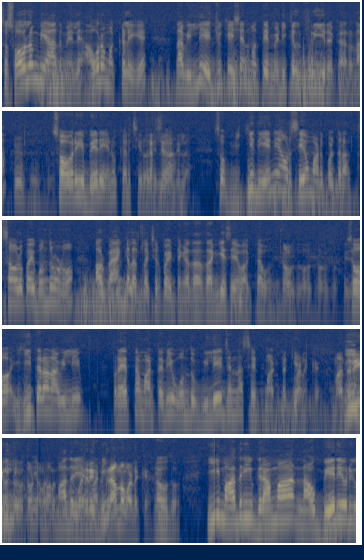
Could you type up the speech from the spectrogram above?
ಸೊ ಸ್ವಾವಲಂಬಿ ಆದಮೇಲೆ ಅವರ ಮಕ್ಕಳಿಗೆ ನಾವು ಇಲ್ಲೇ ಎಜುಕೇಷನ್ ಮತ್ತು ಮೆಡಿಕಲ್ ಫ್ರೀ ಇರೋ ಕಾರಣ ಸೊ ಅವರಿಗೆ ಬೇರೆ ಏನು ಖರ್ಚಿರೋದಿಲ್ಲ ಸೊ ಮಿಕ್ಕಿದ ಏನೇ ಅವ್ರು ಸೇವ್ ಮಾಡ್ಕೊಳ್ತಾರೆ. ಹತ್ತು ಸಾವಿರ ರೂಪಾಯಿ ಬಂದ್ರೂ ಅವ್ರ ಬ್ಯಾಂಕಲ್ಲಿ ಹತ್ತು ಲಕ್ಷ ರೂಪಾಯಿ ಇಟ್ಟಂಗೆ. ಅದು ಅದು ಹಂಗೆ ಸೇವ್ ಆಗ್ತಾ ಹೋಗುತ್ತೆ. ಹೌದು ಹೌದು. ಸೊ ಈ ಥರ ನಾವಿಲ್ಲಿ ಪ್ರಯತ್ನ ಮಾಡ್ತಾ ಇದೀವಿ. ಒಂದು ವಿಲೇಜ್ ಅನ್ನ ಸೆಟ್ ಮಾಡಲಿಕ್ಕೆ. ಮಾದರಿ ಗ್ರಾಮ ಮಾಡಕ್ಕೆ. ಹೌದು. ಈ ಮಾದರಿ ಗ್ರಾಮ ನಾವು ಬೇರೆಯವರಿಗೆ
